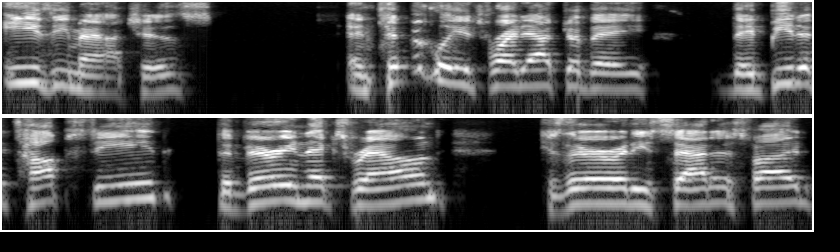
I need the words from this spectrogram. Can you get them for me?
easy matches, and typically it's right after they they beat a top seed the very next round because they're already satisfied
